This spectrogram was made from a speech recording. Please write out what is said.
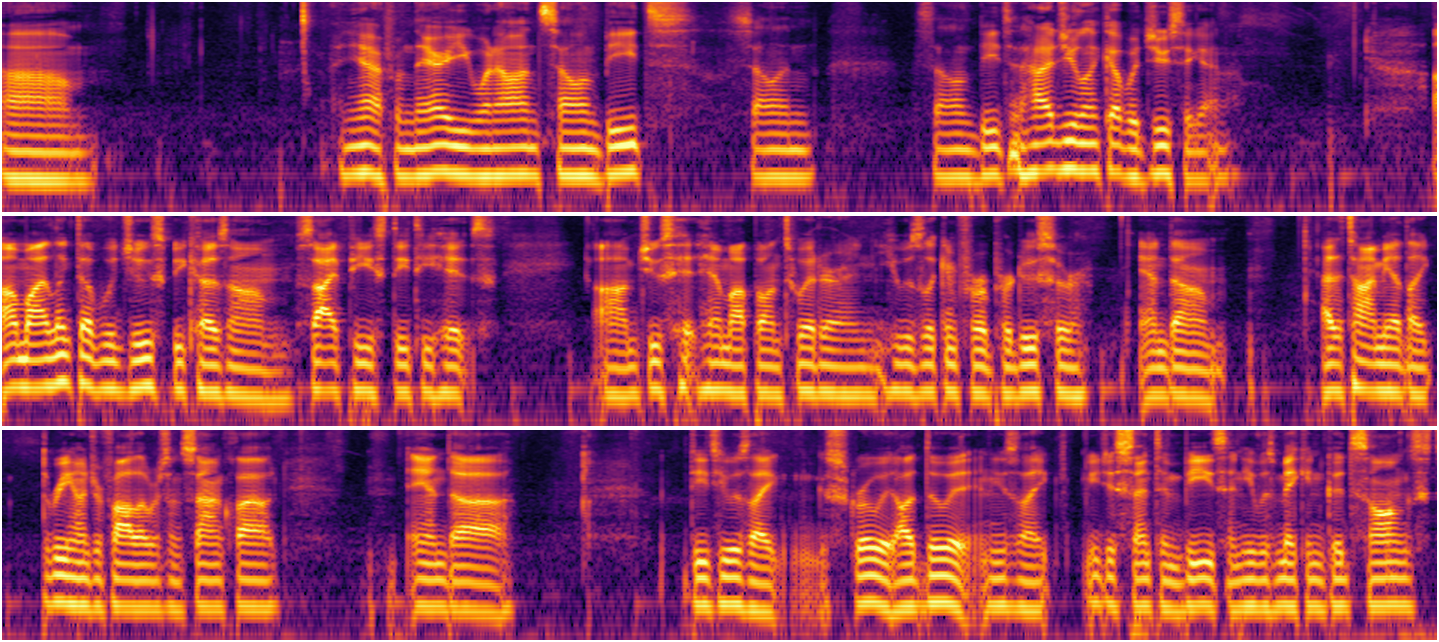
Um. And yeah, from there you went on selling beats, selling, selling beats. And how did you link up with Juice again? Um, I linked up with Juice because um, side piece DT hits. Um, Juice hit him up on Twitter and he was looking for a producer. And um, at the time he had like 300 followers on SoundCloud. And uh, DT was like, "Screw it, I'll do it." And he's like, he just sent him beats, and he was making good songs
